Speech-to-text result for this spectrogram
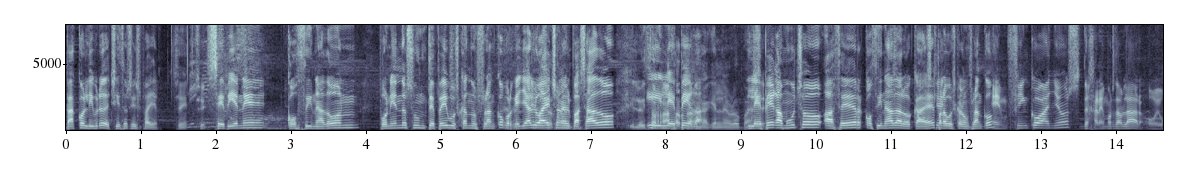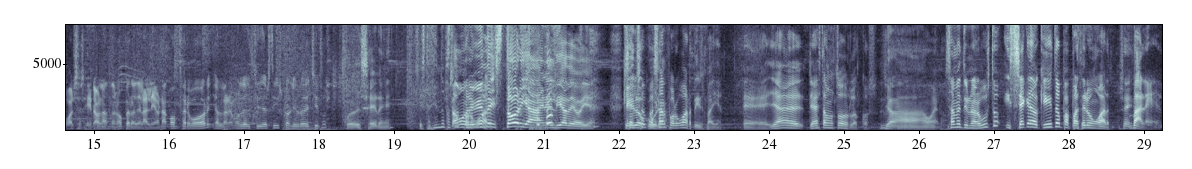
Va con libro de hechizos Inspire. Sí. Sí. Se viene cocinadón poniéndose un TP y buscando un flanco porque ya lo ha hecho en el pasado Y lo hizo le pega. también aquí en Europa. Le Sí. pega mucho hacer cocinada loca, ¿eh? Es que para buscar un flanco. En cinco años dejaremos de hablar, o igual se seguirá hablando, ¿no? Pero de la Leona con Fervor y hablaremos del Fiddlesticks con libro de hechizos. Puede ser, ¿eh? Se está haciendo pasar Estamos por viviendo Ward. historia en el día de hoy, ¿eh? Se Qué ha hecho pasar por Ward Bayern. Eh, ya, ya estamos todos locos. Ya, bueno. Se ha metido un arbusto y se ha quedado quieto para parecer un Ward. Sí. Vale,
